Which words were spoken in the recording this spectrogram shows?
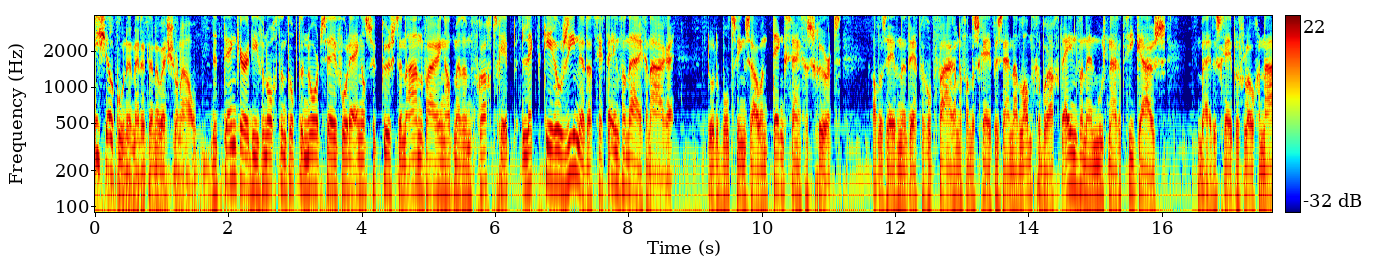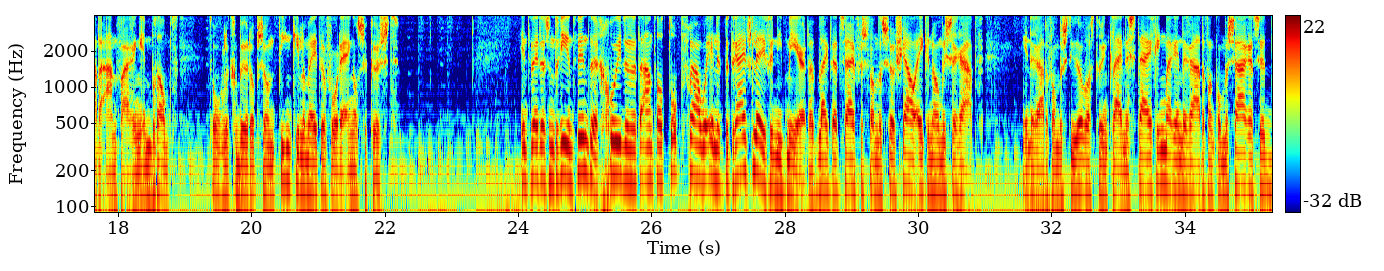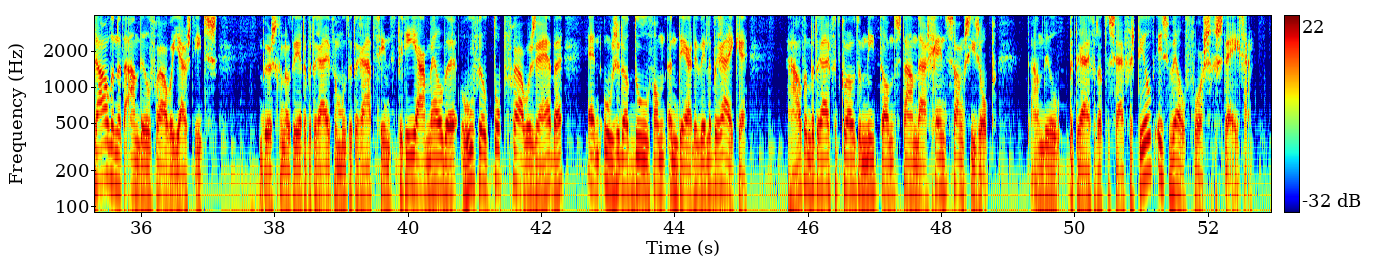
Michel Koenen met het NOS-journaal. De tanker die vanochtend op de Noordzee voor de Engelse kust een aanvaring had met een vrachtschip... lekt kerosine, dat zegt een van de eigenaren. Door de botsing zou een tank zijn gescheurd. Alle 37 opvarenden van de schepen zijn naar land gebracht. Eén van hen moest naar het ziekenhuis. Beide schepen vlogen na de aanvaring in brand. Het ongeluk gebeurde op zo'n 10 kilometer voor de Engelse kust. In 2023 groeide het aantal topvrouwen in het bedrijfsleven niet meer. Dat blijkt uit cijfers van de Sociaal-Economische Raad. In de raden van bestuur was er een kleine stijging... maar in de raden van commissarissen daalde het aandeel vrouwen juist iets. Beursgenoteerde bedrijven moeten de raad sinds drie jaar melden... hoeveel topvrouwen ze hebben en hoe ze dat doel van een derde willen bereiken. Haalt een bedrijf het quotum niet, dan staan daar geen sancties op. Het aandeel bedrijven dat de cijfers deelt is wel fors gestegen.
